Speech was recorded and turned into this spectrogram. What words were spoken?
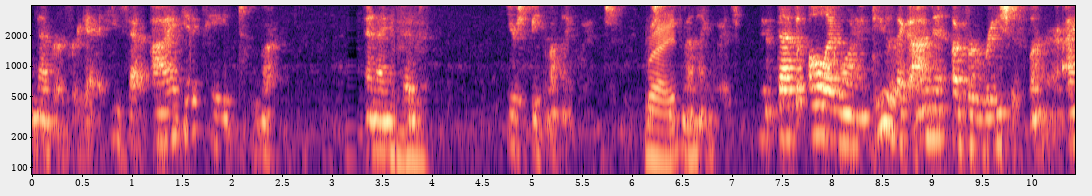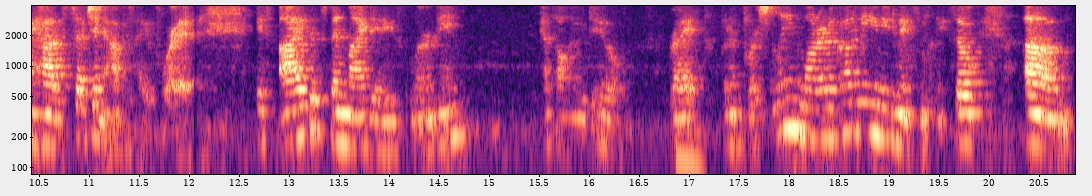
never forget. He said, I get paid to learn. And I said, mm-hmm you're speaking my language. You're right. speaking my language. Because that's all I want to do. Like I'm a voracious learner. I have such an appetite for it. If I could spend my days learning, that's all I would do. right? But unfortunately, in the modern economy, you need to make some money. So um,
